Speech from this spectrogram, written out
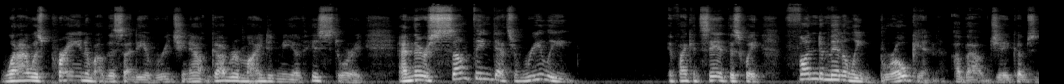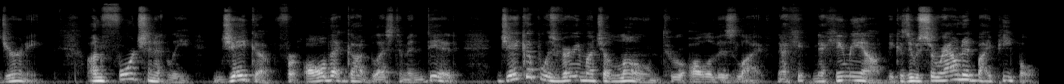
when I was praying about this idea of reaching out, God reminded me of his story. And there's something that's really if I could say it this way, fundamentally broken about Jacob's journey. Unfortunately, Jacob, for all that God blessed him and did, Jacob was very much alone through all of his life. Now, he, now hear me out, because he was surrounded by people.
